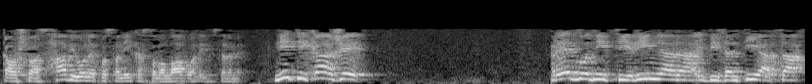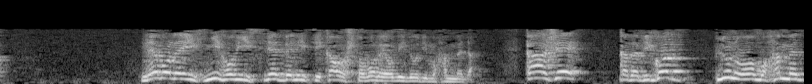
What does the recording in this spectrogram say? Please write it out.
Kao što ashabi vole poslanika sallallahu alaihi wasallam. Niti kaže predvodnici Rimljana i Bizantijaca ne vole ih njihovi sljedbenici kao što vole ovi ljudi Muhammeda. Kaže, kada bi god pljunuo Muhammed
